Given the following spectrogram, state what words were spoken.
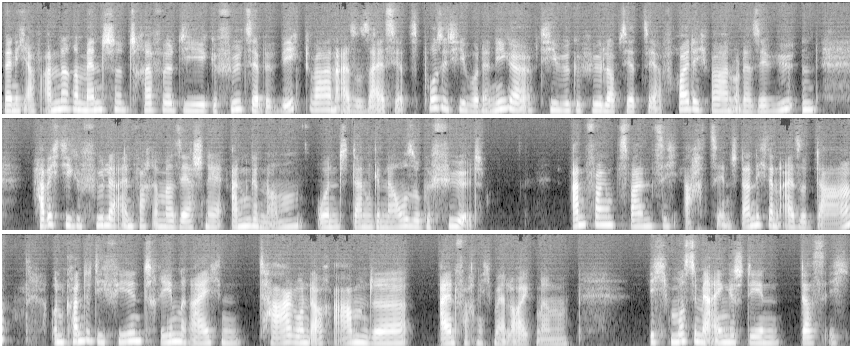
wenn ich auf andere Menschen treffe, die gefühlt sehr bewegt waren, also sei es jetzt positive oder negative Gefühle, ob sie jetzt sehr freudig waren oder sehr wütend, habe ich die Gefühle einfach immer sehr schnell angenommen und dann genauso gefühlt. Anfang 2018 stand ich dann also da und konnte die vielen tränenreichen Tage und auch Abende einfach nicht mehr leugnen. Ich musste mir eingestehen, dass ich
